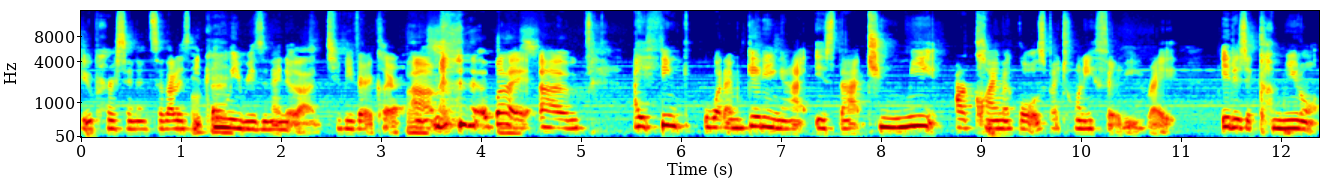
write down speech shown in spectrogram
II person, and so that is the Okay. only reason I know that. To be very clear, um, but Nice. um, I think what I'm getting at is that to meet our climate goals by 2030, right? It is a communal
